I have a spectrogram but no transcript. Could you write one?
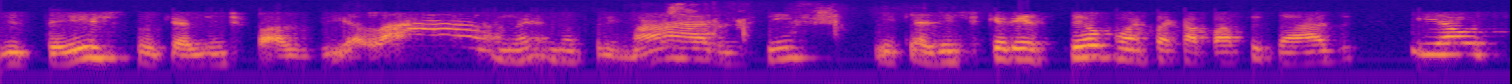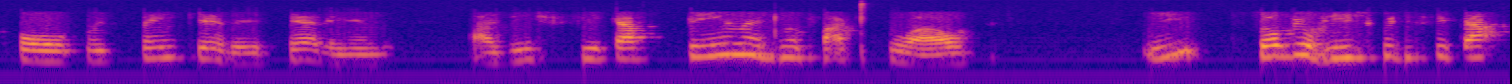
de texto que a gente fazia lá né, no primário, enfim, e que a gente cresceu com essa capacidade e aos poucos, sem querer, querendo, a gente fica apenas no factual e sob o risco de ficar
